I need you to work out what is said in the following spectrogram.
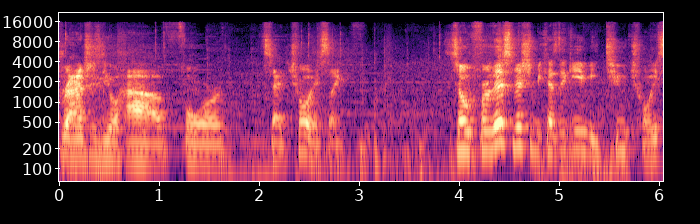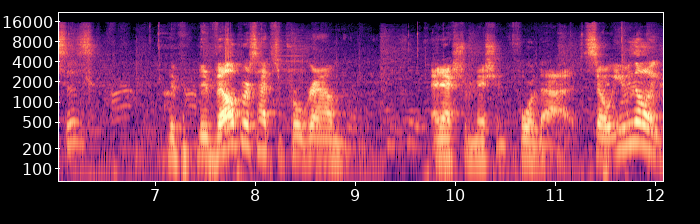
branches you'll have for said choice. Like, so for this mission, because they gave me two choices, the, the developers had to program an extra mission for that. So even though like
